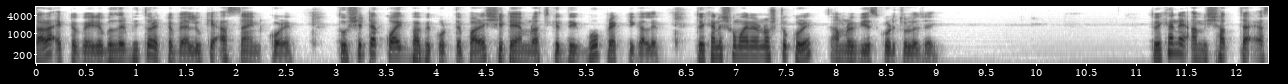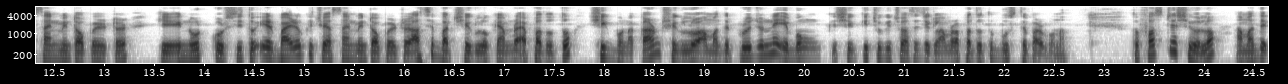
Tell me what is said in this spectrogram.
তারা একটা ভেরিয়েবলের ভিতর একটা ভ্যালুকে অ্যাসাইন করে। তো সেটা কয়েকভাবে করতে পারে, সেটাই আমরা আজকে দেখব প্র্যাকটিক্যালে তো এখানে সময় নষ্ট করে আমরা ভিএস করে চলে যাই। তো এখানে আমি সাতটা অ্যাসাইনমেন্ট অপারেটরকে নোট করছি। তো এর বাইরেও কিছু অ্যাসাইনমেন্ট অপারেটর আছে বাট সেগুলোকে আমরা আপাতত শিখব না, কারণ সেগুলো আমাদের প্রয়োজন নেই এবং কিছু কিছু আছে যেগুলো আমরা আপাতত বুঝতে পারব না। তো ফার্স্ট আসি হলো আমাদের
